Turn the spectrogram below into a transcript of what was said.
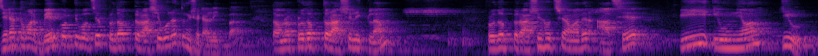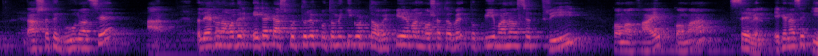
যেটা তোমার বের করতে বলছে প্রদত্ত রাশি বলে তুমি সেটা লিখবা। তো আমরা প্রদত্ত রাশি লিখলাম। প্রদত্ত রাশি হচ্ছে আমাদের আছে পি ইউনিয়ন কিউ তার সাথে গুণ আছে আর তাহলে এখন আমাদের এটা কাজ করতে হলে প্রথমে কি করতে হবে? পি এর মান বসাতে হবে। তো পি মানে হচ্ছে three comma five comma seven এখানে আছে কি?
